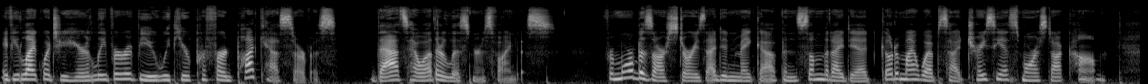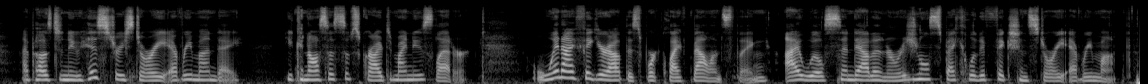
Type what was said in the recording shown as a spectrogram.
If you like what you hear, leave a review with your preferred podcast service. That's how other listeners find us. For more bizarre stories I didn't make up and some that I did, go to my website, tracysmorris.com. I post a new history story every Monday. You can also subscribe to my newsletter. When I figure out this work life balance thing, I will send out an original speculative fiction story every month.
